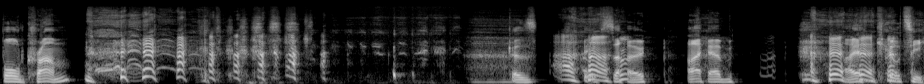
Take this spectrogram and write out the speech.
bald crumb. Because uh-huh. if so, I am, I am guilty.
